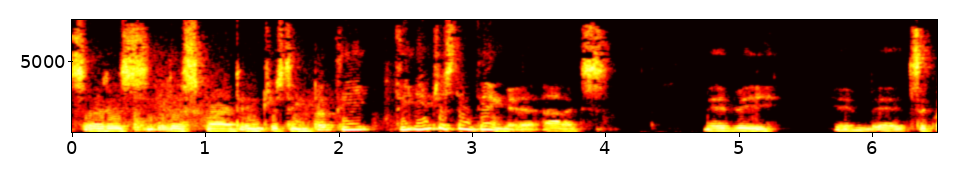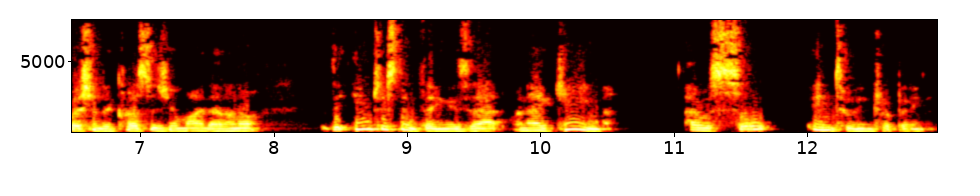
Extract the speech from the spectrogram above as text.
So it is, it is quite interesting. But the, the interesting thing, uh, Alex, maybe it's a question that crosses your mind, I don't know. The interesting thing is that when I came, I was so into interpreting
